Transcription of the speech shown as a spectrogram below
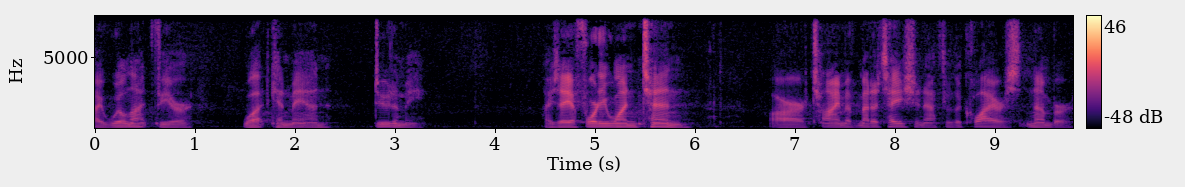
I will not fear. What can man do to me? Isaiah 41:10 our time of meditation after the choir's number.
